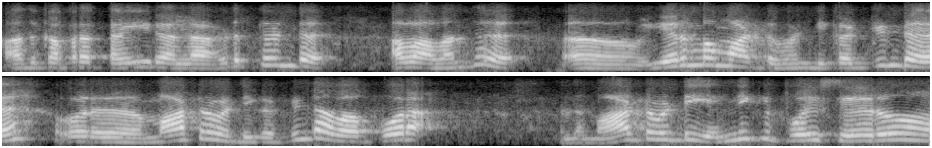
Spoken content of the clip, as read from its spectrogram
அதுக்கப்புறம் தயிர் எல்லாம் எடுத்துண்டு அவ வந்து அஹ், எரும மாட்டு வண்டி கட்டிண்டு ஒரு மாட்டு வண்டி கட்டிண்டு அவ போறா. அந்த மாட்டு வண்டி என்னைக்கு போய் சேரும்?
